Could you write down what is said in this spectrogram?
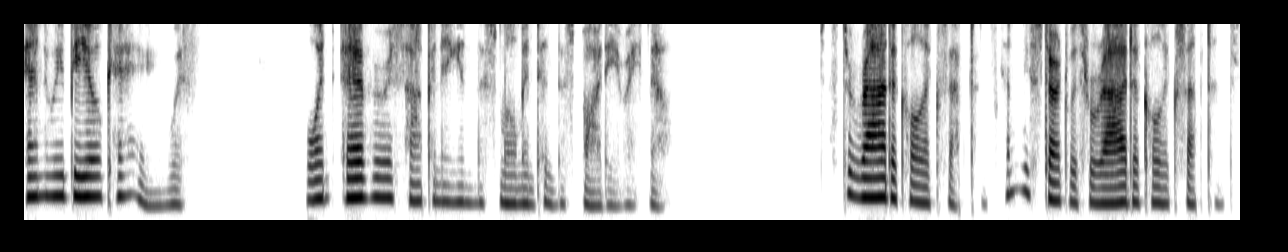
Can we be okay with whatever is happening in this moment in this body right now? Just a radical acceptance. Can we start with radical acceptance?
